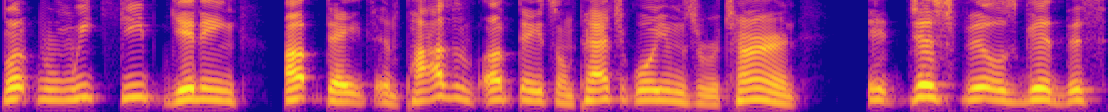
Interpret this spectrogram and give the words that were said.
but when we keep getting updates and positive updates on Patrick Williams' return, it just feels good. This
